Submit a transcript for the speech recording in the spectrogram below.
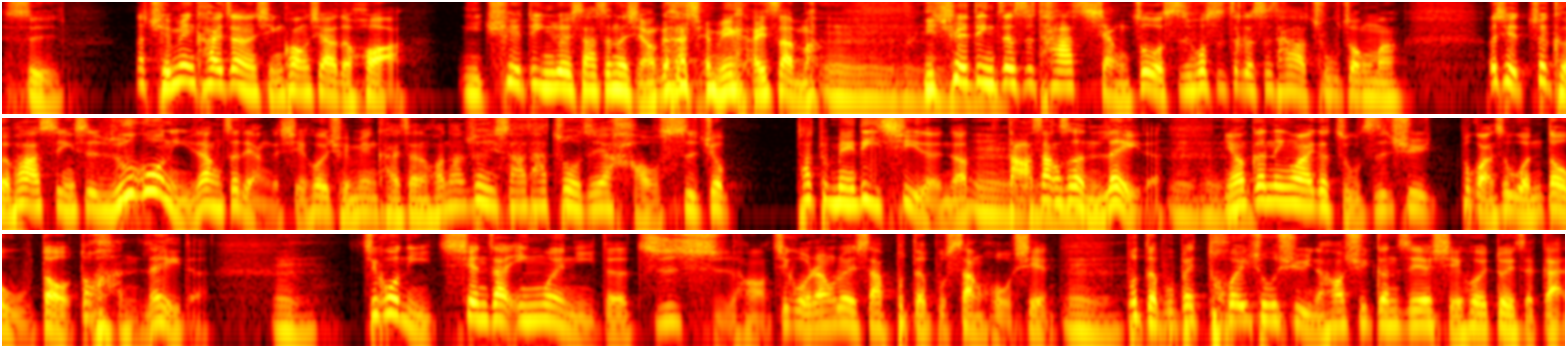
是，那全面开战的情况下的话，你确定瑞莎真的想要跟他全面开战吗？嗯，你确定这是他想做的事，或是这个是他的初衷吗？而且最可怕的事情是，如果你让这两个协会全面开战的话，那瑞莎她做这些好事就他就没力气了，你知道，打仗是很累的。你要跟另外一个组织去，不管是文斗武斗都很累的。嗯，结果你现在因为你的支持哈，结果让瑞莎不得不上火线，嗯，不得不被推出去，然后去跟这些协会对着干。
